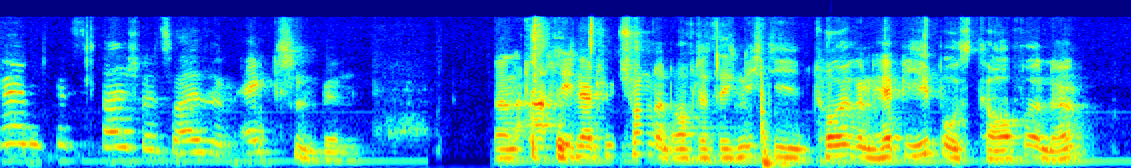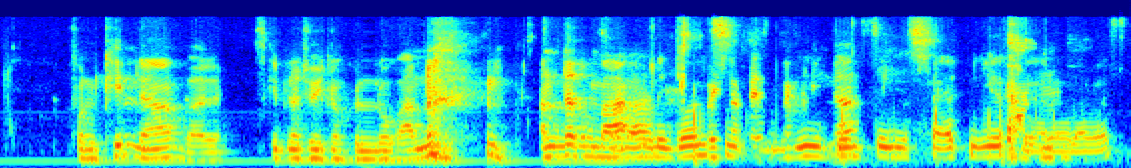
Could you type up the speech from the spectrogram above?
wenn ich jetzt beispielsweise im Action bin, dann achte ich natürlich schon darauf, dass ich nicht die teuren Happy Hippos kaufe, ne? Von Kindern, weil es gibt natürlich noch genug andere, andere Marken. die Kinder. günstigen Sad Meals werden, oder was?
